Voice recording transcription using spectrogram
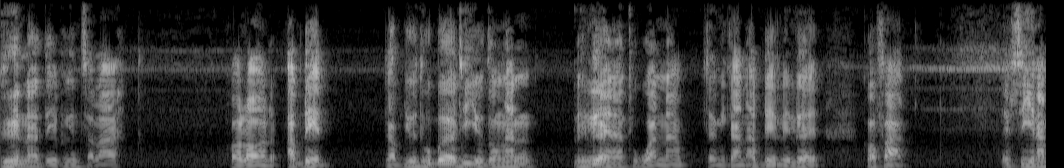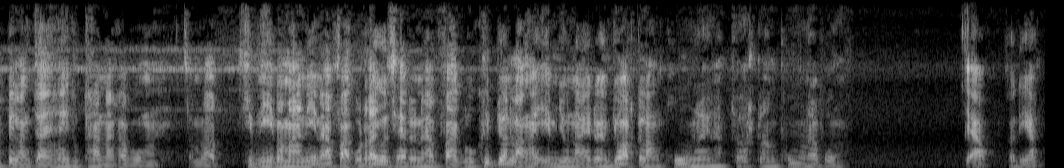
พื้นนะเทพื้นศาลา ก็รออัปเดตกับยูทูบเบอร์ที่อยู่ตรงนั้นเรื่อยๆนะทุกวันนะครับ จะมีการอัปเดตเรื่อยๆ ก็ฝาก FC นะเป็นกำลังใจให้ทุกท่านนะครับผมสำหรับคลิปนี้ประมาณนี้นะครับ ฝากกดไลค์กดแชร์ด้วยนะครับ ฝากดูคลิปย้อนหลังให้ MU9 ด้วยยอดกำลังพุ่งเลยนะครับ ยอดกำลังพุ่งนะครับผมแจ้วสวัสดีครับ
